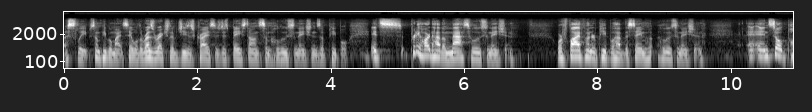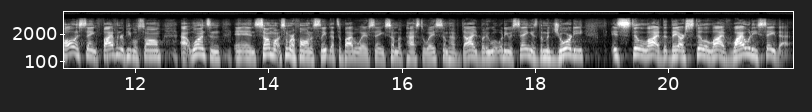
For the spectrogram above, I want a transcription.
asleep. Some people might say, well, the resurrection of Jesus Christ is just based on some hallucinations of people. It's pretty hard to have a mass hallucination where 500 people have the same hallucination. And so Paul is saying 500 people saw him at once, and, and some, are, some are falling asleep. That's a Bible way of saying some have passed away, some have died. But what he was saying is the majority is still alive, that they are still alive. Why would he say that?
